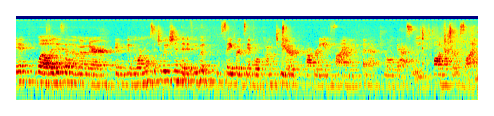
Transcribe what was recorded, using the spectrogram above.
if, well, it is the homeowner in the normal situation, that if you would, say, for example, come to your property and find a natural gas leak on your service line,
